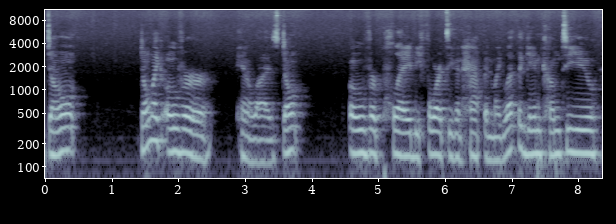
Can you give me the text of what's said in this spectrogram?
don't don't like over analyze, don't overplay before it's even happened. Like let the game come to you,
